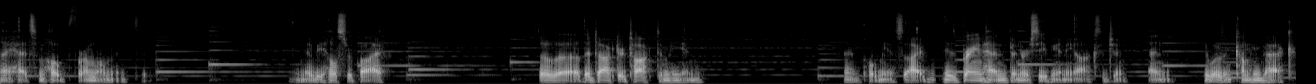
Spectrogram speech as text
I had some hope for a moment that maybe he'll survive. So uh, the doctor talked to me and, and pulled me aside. His brain hadn't been receiving any oxygen, and he wasn't coming back.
